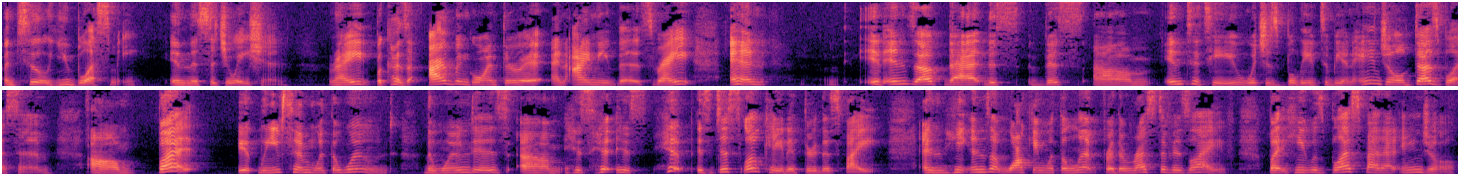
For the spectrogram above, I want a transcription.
until you bless me in this situation." Right? Because I've been going through it and I need this, right? And it ends up that this this um, entity, which is believed to be an angel, does bless him, um, but it leaves him with a wound. The wound is um, his hip, his hip is dislocated through this fight, and he ends up walking with a limp for the rest of his life. But he was blessed by that angel,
